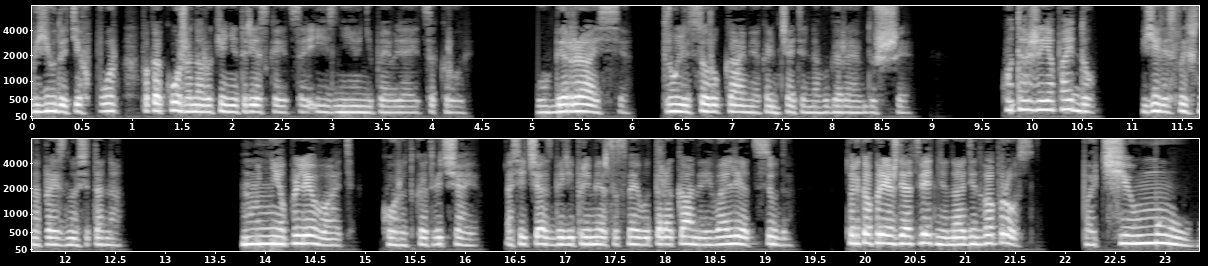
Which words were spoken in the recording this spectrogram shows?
Бью до тех пор, пока кожа на руке не трескается и из нее не появляется кровь. «Убирайся!» — тру лицо руками, окончательно выгорая в душе. «Куда же я пойду?» — еле слышно произносит она. «Мне плевать», — коротко отвечаю. «А сейчас бери пример со своего таракана и вали отсюда. Только прежде ответь мне на один вопрос. Почему?»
